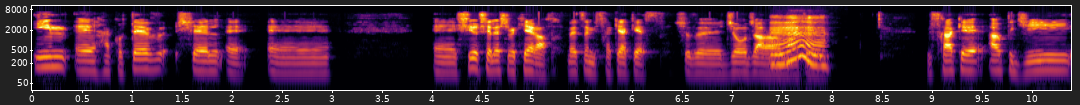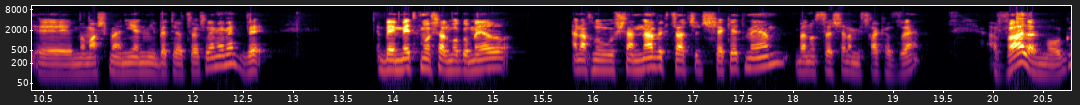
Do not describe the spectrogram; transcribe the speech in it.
עם uh, הכותב של uh, uh, uh, שיר של אש וקרח, בעצם משחקי הכס, שזה ג'ורג' אר אר מרטין. משחק uh, RPG uh, ממש מעניין מבית היוצר שלהם באמת, ובאמת כמו שאלמוג אומר, אנחנו שנה וקצת של שקט מהם בנושא של המשחק הזה, אבל אלמוג,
